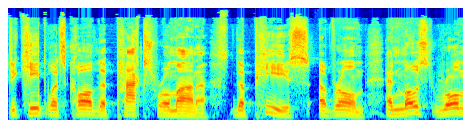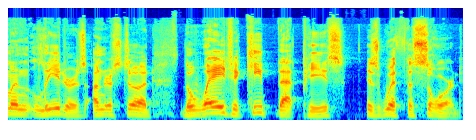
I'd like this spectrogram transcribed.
to keep what's called the Pax Romana, the peace of Rome. And most Roman leaders understood the way to keep that peace is with the sword.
